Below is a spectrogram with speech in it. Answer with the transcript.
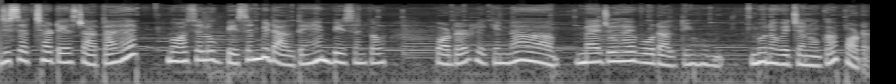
जिससे अच्छा टेस्ट आता है। बहुत से लोग बेसन भी डालते हैं। बेसन का पाउडर लेकिन ना, मैं जो है वो डालती हूँ भुने हुए चनों का पाउडर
